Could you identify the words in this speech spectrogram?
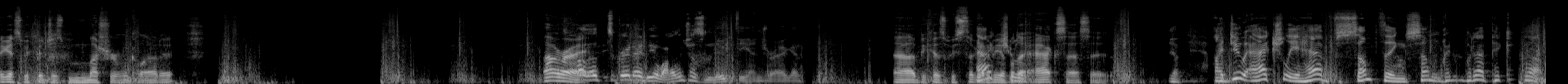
I guess we could just mushroom cloud it. All right. Oh, that's a great idea. Why don't we just nuke the end dragon? uh, because we still got to be able to access it. Yeah, I do actually have something. Some what what did I pick up?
